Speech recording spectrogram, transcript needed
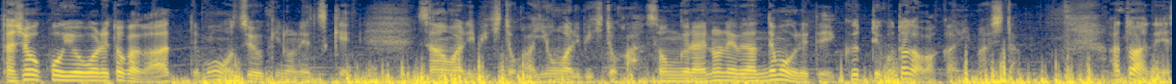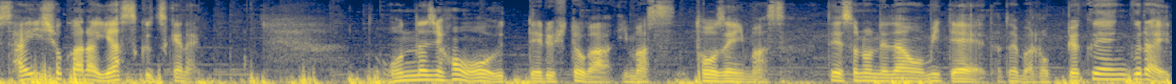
多少こう汚れとかがあっても強気の値付け3割引きとか4割引きとかそんぐらいの値段でも売れていくっていうことが分かりました。あとはね最初から安くつけない。同じ本を売ってる人がいます。当然います。でその値段を見て例えば600円ぐらい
